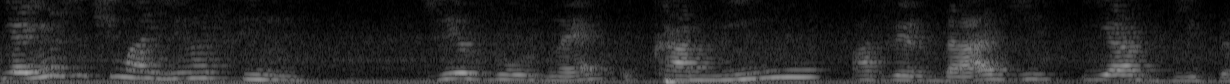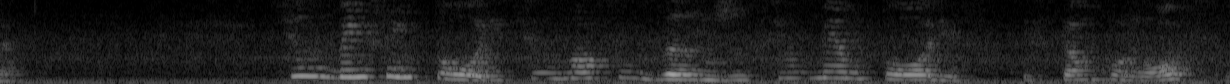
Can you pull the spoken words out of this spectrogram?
E aí a gente imagina assim, Jesus, né? O caminho, a verdade e a vida. Se os benfeitores, se os nossos anjos, se os mentores estão conosco,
